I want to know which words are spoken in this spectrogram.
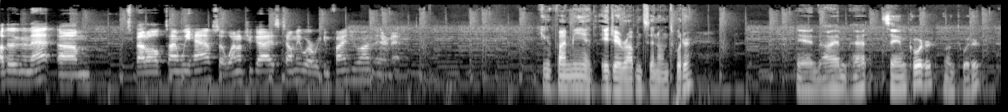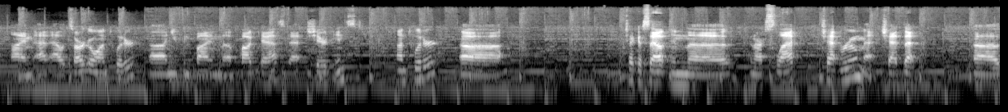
other than that, um, it's about all the time we have. So why don't you guys tell me where we can find you on the internet? You can find me at AJ Robinson on Twitter. And I'm at Sam Quarter on Twitter. I'm at Alex Argo on Twitter, uh, and you can find the podcast at Shared Inst on Twitter. Uh, check us out in the in our Slack chat room at chat that uh,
